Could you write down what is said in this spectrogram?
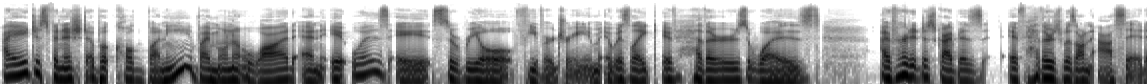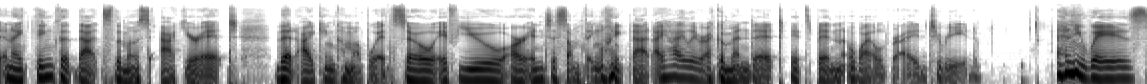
I just finished a book called Bunny by Mona Awad, and it was a surreal fever dream. It was like if Heathers was, I've heard it described as if Heathers was on acid, and I think that that's the most accurate that I can come up with. So if you are into something like that, I highly recommend it. It's been a wild ride to read. Anyways,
